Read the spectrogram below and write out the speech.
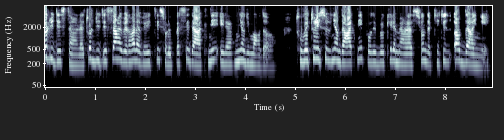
Toile du destin. La toile du destin révélera la vérité sur le passé d'Arachné et l'avenir du Mordor. Trouvez tous les souvenirs d'Arachné pour débloquer l'amélioration d'aptitude horde d'araignée.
